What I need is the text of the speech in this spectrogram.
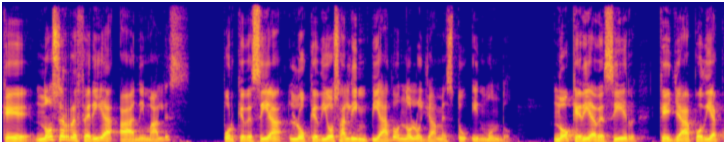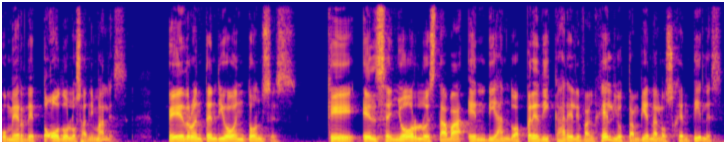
que no se refería a animales, porque decía, lo que Dios ha limpiado no lo llames tú inmundo. No quería decir que ya podía comer de todos los animales. Pedro entendió entonces que el Señor lo estaba enviando a predicar el Evangelio también a los gentiles,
